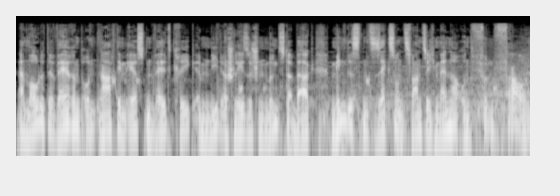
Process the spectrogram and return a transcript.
ermordete während und nach dem Ersten Weltkrieg im niederschlesischen Münsterberg mindestens 26 Männer und fünf Frauen.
